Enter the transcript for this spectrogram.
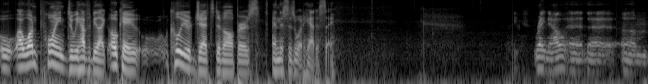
at one point do we have to be like, okay, cool your jets, developers, and this is what he had to say right now, uh, the um,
